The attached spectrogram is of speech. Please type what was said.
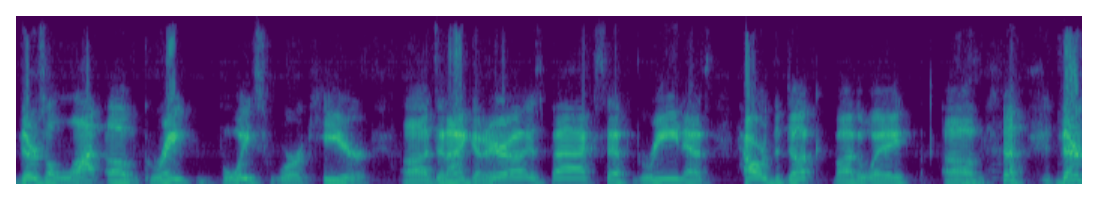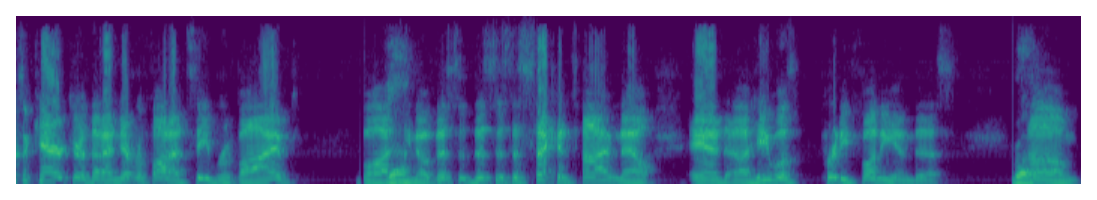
there's a lot of great voice work here. Uh, Danai Gurira is back. Seth Green as Howard the Duck, by the way. Um, there's a character that I never thought I'd see revived, but yeah. you know this this is the second time now, and uh, he was pretty funny in this. Right. Um,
